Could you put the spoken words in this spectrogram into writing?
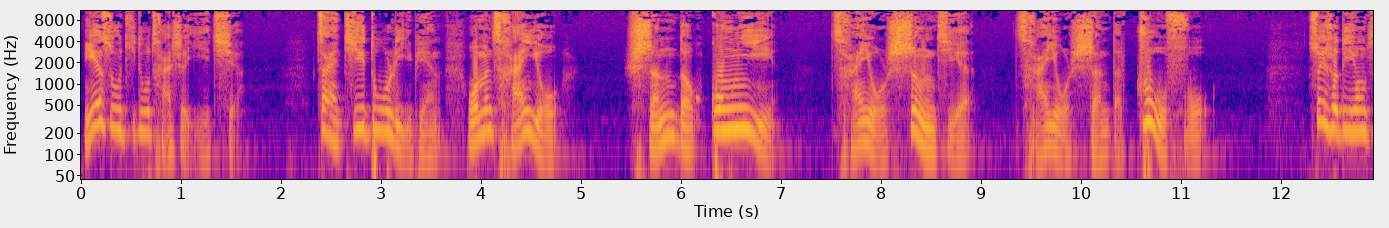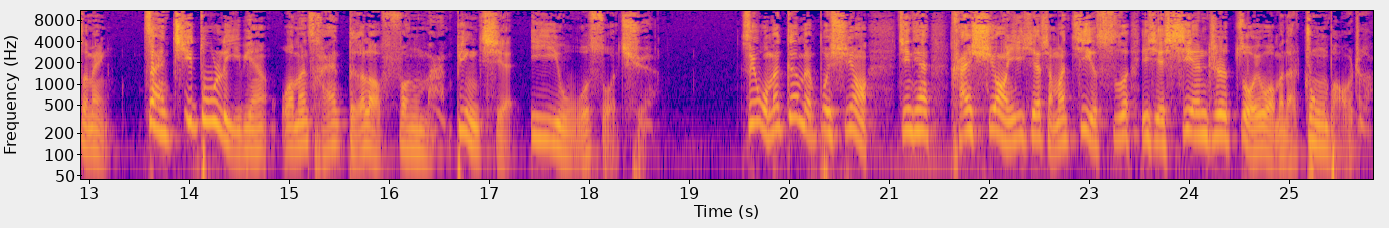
耶稣基督才是一切，在基督里边，我们才有神的公义，才有圣洁，才有神的祝福。所以说，弟兄姊妹，在基督里边，我们才得了丰满，并且一无所缺。所以我们根本不需要今天还需要一些什么祭司、一些先知作为我们的中保者，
